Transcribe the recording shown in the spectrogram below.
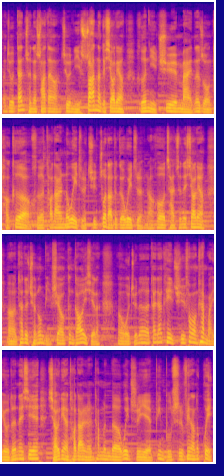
那就单纯的刷单啊，就你刷那个销量和你去买那种淘客和淘达人的位置去做到这个位置，然后产生的销量，呃，它的权重比是要更高一些的。嗯，我觉得大家可以去放放看吧，有的那些小一点的淘达人，他们的位置也并不是非常的贵。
